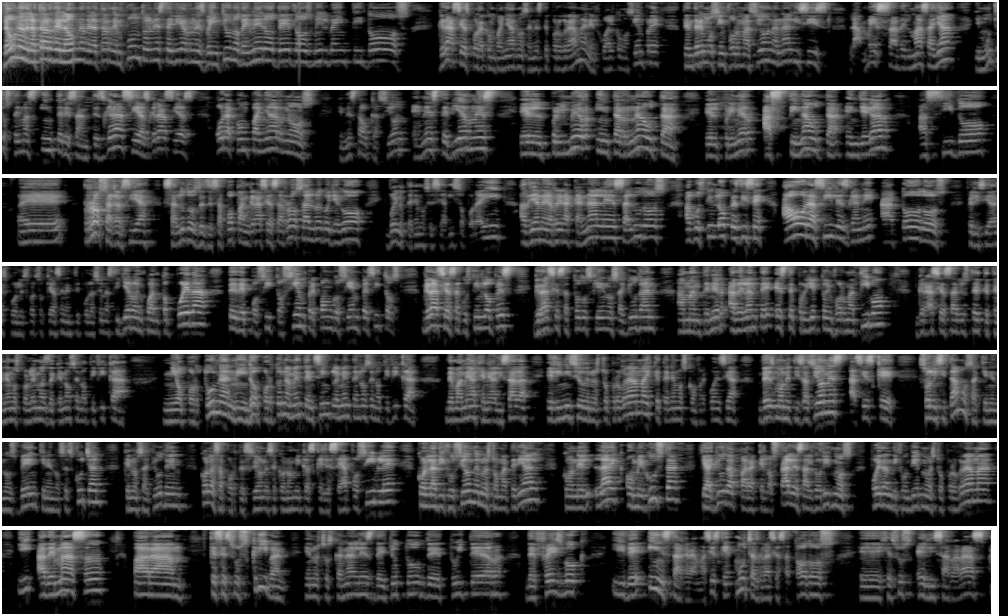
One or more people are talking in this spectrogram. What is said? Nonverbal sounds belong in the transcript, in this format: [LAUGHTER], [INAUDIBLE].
La una de la tarde, la una de la tarde en punto en este viernes 21 de enero de 2022. Gracias por acompañarnos en este programa en el cual, como siempre, tendremos información, análisis, la mesa del más allá y muchos temas interesantes. Gracias, gracias por acompañarnos en esta ocasión, en este viernes, el primer internauta, el primer astinauta en llegar ha sido eh, Rosa García, saludos desde Zapopan, gracias a Rosa. Luego llegó, bueno, tenemos ese aviso por ahí. Adriana Herrera Canales, saludos. Agustín López dice, ahora sí les gané a todos. Felicidades por el esfuerzo que hacen en Tripulación Astillero. En cuanto pueda, te deposito. Siempre pongo 100 pesitos. Gracias, Agustín López. Gracias a todos quienes nos ayudan a mantener adelante este proyecto informativo Gracias, sabe usted que tenemos problemas de que no se notifica ni oportuna ni [LAUGHS] inoportunamente, simplemente no se notifica de manera generalizada el inicio de nuestro programa y que tenemos con frecuencia desmonetizaciones. Así es que solicitamos a quienes nos ven, quienes nos escuchan, que nos ayuden con las aportaciones económicas que les sea posible, con la difusión de nuestro material, con el like o me gusta que ayuda para que los tales algoritmos puedan difundir nuestro programa y además eh, para que se suscriban en nuestros canales de YouTube, de Twitter, de Facebook y de Instagram. Así es que muchas gracias a todos. Eh, Jesús Elizarrarás.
